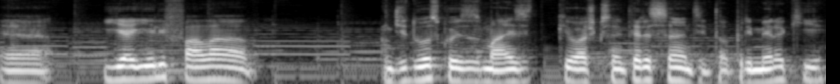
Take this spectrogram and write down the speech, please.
É, e aí ele fala de duas coisas mais que eu acho que são interessantes. Então, a primeira é que,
